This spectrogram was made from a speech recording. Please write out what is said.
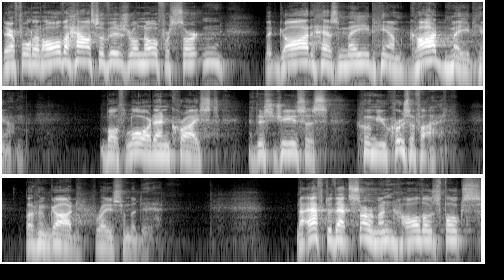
Therefore, let all the house of Israel know for certain that God has made him, God made him, both Lord and Christ, this Jesus whom you crucified, but whom God raised from the dead. Now, after that sermon, all those folks,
